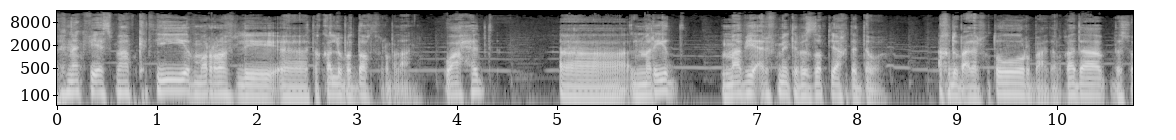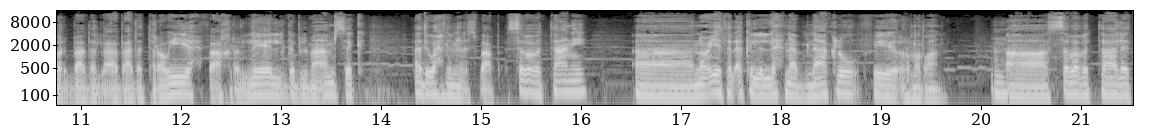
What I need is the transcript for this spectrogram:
هناك في أسباب كثير مرة لتقلب الضغط في رمضان. واحد آه المريض ما بيعرف متى بالضبط ياخذ الدواء. أخذه بعد الفطور بعد الغداء بس بعد بعد التراويح في آخر الليل قبل ما أمسك. هذه واحدة من الأسباب. السبب الثاني آه نوعية الأكل اللي إحنا بناكله في رمضان. آه السبب الثالث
